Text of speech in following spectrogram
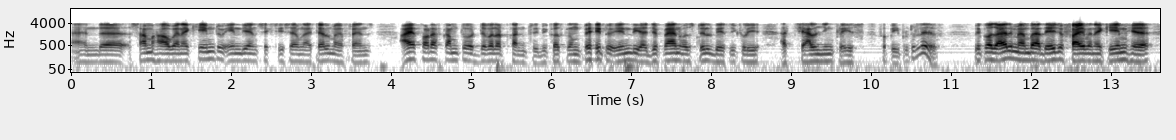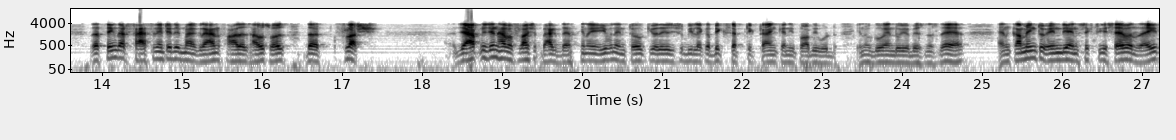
And uh, somehow, when I came to India in 67, I tell my friends, I thought I've come to a developed country because compared to India, Japan was still basically a challenging place for people to live. Because I remember at the age of five when I came here, the thing that fascinated in my grandfather's house was the flush. Japanese didn't have a flush back then. You know, even in Tokyo, there to be like a big septic tank, and you probably would, you know, go and do your business there. And coming to India in 67, right,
